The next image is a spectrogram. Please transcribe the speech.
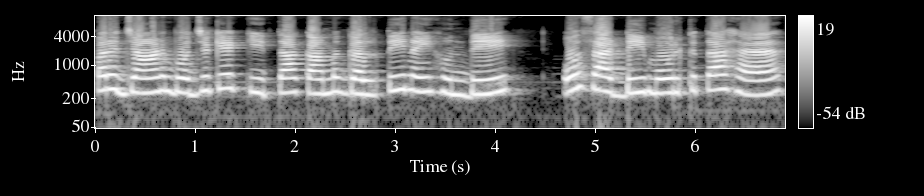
ਪਰ ਜਾਣ ਬੁੱਝ ਕੇ ਕੀਤਾ ਕੰਮ ਗਲਤੀ ਨਹੀਂ ਹੁੰਦੀ। ਉਹ ਸਾਡੀ ਮੂਰਖਤਾ ਹੈ।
